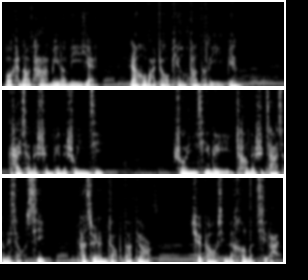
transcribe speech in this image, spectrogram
我看到他眯了眯眼，然后把照片放到了一边，开向了身边的收音机。收音机里唱的是家乡的小戏，他虽然找不到调儿，却高兴地哼了起来。《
